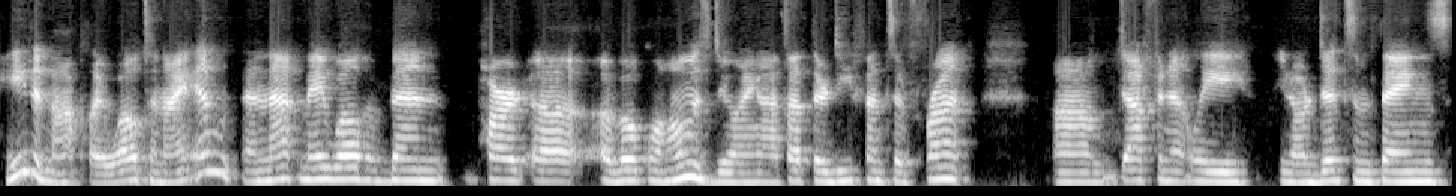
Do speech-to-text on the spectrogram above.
He did not play well tonight, and and that may well have been part uh, of Oklahoma's doing. I thought their defensive front um, definitely, you know, did some things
